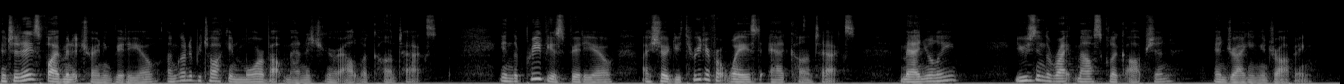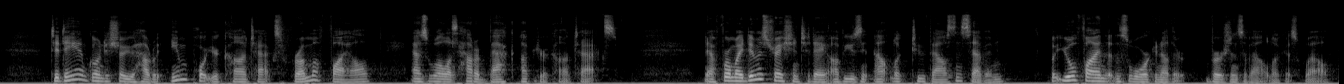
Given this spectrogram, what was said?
In today's 5-minute training video, I'm going to be talking more about managing your Outlook contacts. In the previous video, I showed you three different ways to add contacts. Manually, using the right mouse click option, and dragging and dropping. Today I'm going to show you how to import your contacts from a file as well as how to back up your contacts. Now for my demonstration today I'll be using Outlook 2007 but you'll find that this will work in other versions of Outlook as well.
